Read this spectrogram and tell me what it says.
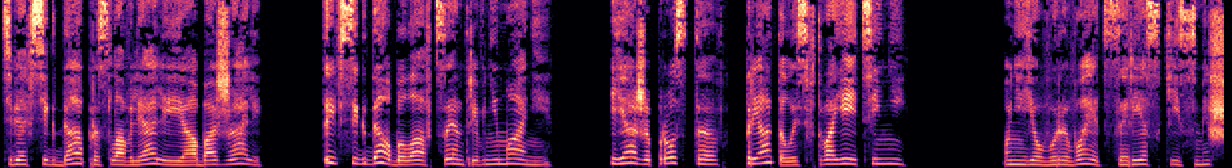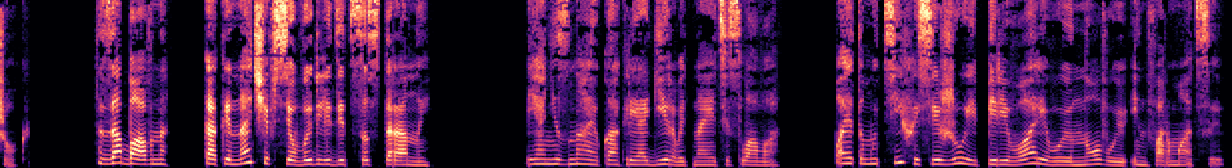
Тебя всегда прославляли и обожали. Ты всегда была в центре внимания. Я же просто пряталась в твоей тени. У нее вырывается резкий смешок. Забавно, как иначе все выглядит со стороны. Я не знаю, как реагировать на эти слова, поэтому тихо сижу и перевариваю новую информацию.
